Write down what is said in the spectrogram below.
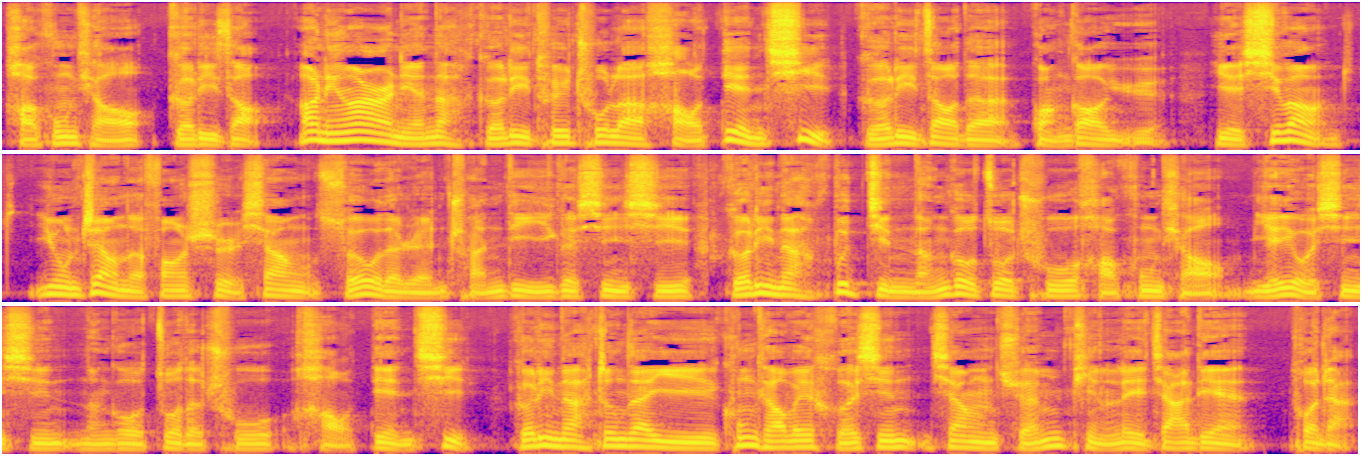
好空调格力造。二零二二年呢，格力推出了好电器格力造的广告语，也希望用这样的方式向所有的人传递一个信息：格力呢不仅能够做出好空调，也有信心能够做得出好电器。格力呢，正在以空调为核心，向全品类家电拓展。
